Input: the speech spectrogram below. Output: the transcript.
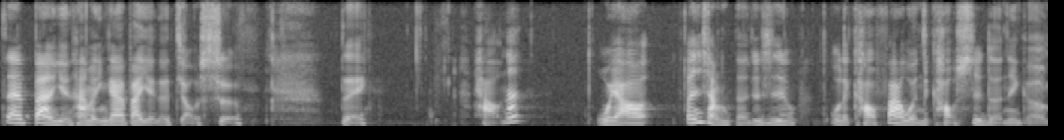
在扮演他们应该扮演的角色。对，好，那我要分享的就是我的考法文考试的那个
